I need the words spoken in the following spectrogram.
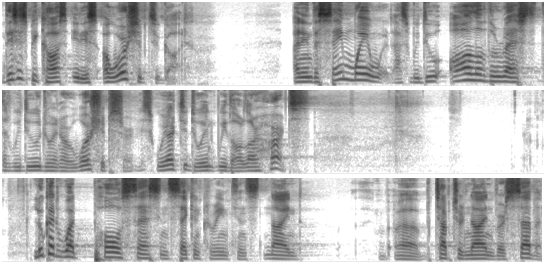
This is because it is a worship to God. And in the same way as we do all of the rest that we do during our worship service, we are to do it with all our hearts. Look at what Paul says in 2 Corinthians 9 uh, chapter 9, verse 7.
